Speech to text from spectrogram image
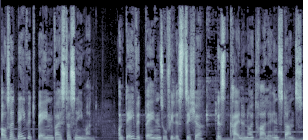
Außer David Bain weiß das niemand. Und David Bain, so viel ist sicher, ist keine neutrale Instanz.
